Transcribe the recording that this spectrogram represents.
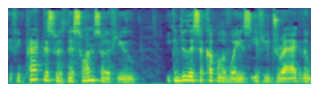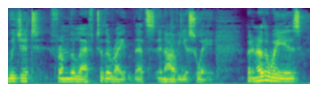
if we practice with this one, so if you you can do this a couple of ways. If you drag the widget from the left to the right, that's an obvious way. But another way is,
